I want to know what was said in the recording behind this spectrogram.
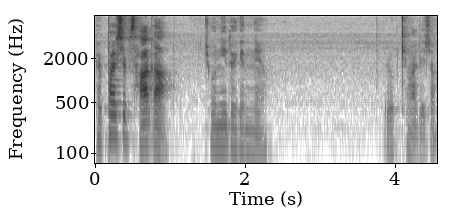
184가 zone이 되겠네요. 이렇게 말이죠.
